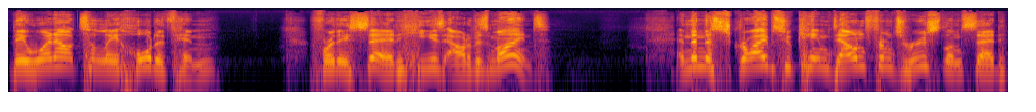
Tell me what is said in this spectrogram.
they went out to lay hold of him, for they said, he is out of his mind. And then the scribes who came down from Jerusalem said,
